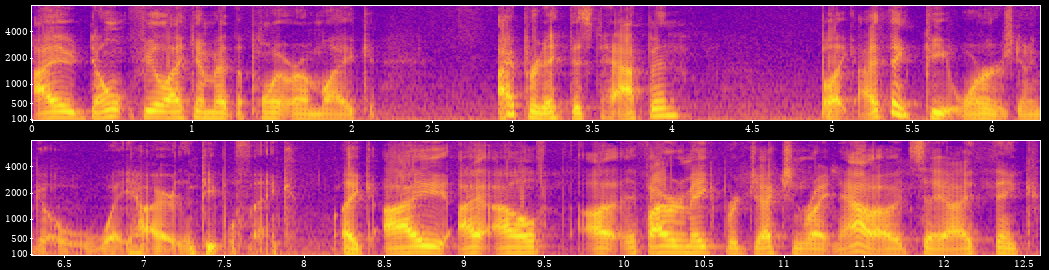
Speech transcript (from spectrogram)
I don't feel like I'm at the point where I'm like, I predict this to happen. But like, I think Pete Werner is going to go way higher than people think. Like, I, I, I'll, if I were to make a projection right now, I would say I think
